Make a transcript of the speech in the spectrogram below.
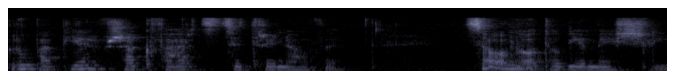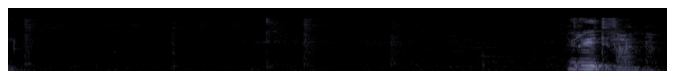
Grupa pierwsza, kwarc cytrynowy. Co on o Tobie myśli? Rydwan.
